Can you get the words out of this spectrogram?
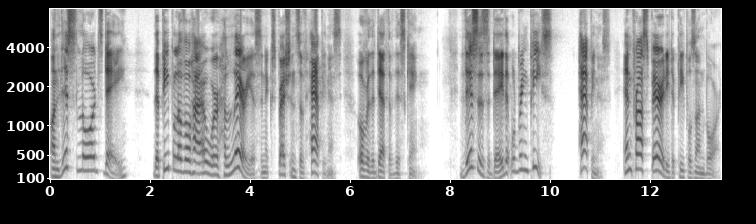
on this Lord's Day the people of Ohio were hilarious in expressions of happiness over the death of this king. This is the day that will bring peace, happiness, and prosperity to peoples unborn.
